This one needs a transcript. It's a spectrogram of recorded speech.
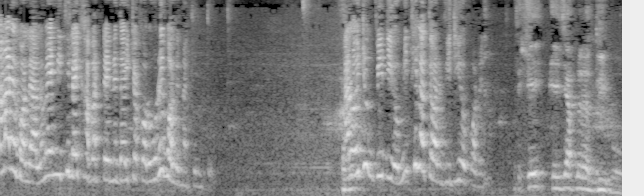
আমারে বলে আলম এই মিথিলাই খাবারটা এনে দেয় এটা করো ওরে বলে না কিন্তু। আর ওইটুক ভিডিও মিথিলা তো আর ভিডিও করে না। এই এই যে আপনারা দুই বউ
